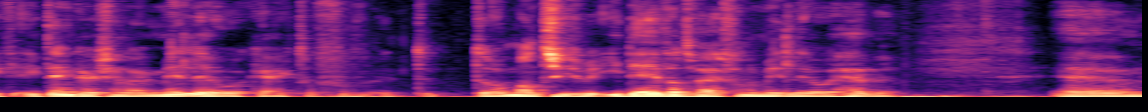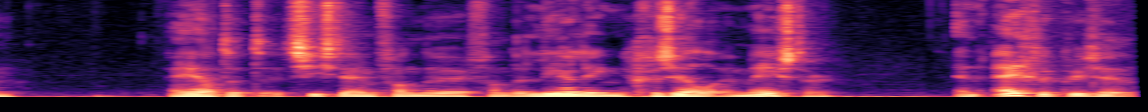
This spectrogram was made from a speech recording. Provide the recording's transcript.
ik, ik denk als je naar de middeleeuwen kijkt, of het, romantische idee wat wij van de middeleeuwen hebben. Uh, hij had het, het systeem van de, van de leerling, gezel en meester. En eigenlijk kun je zeggen,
